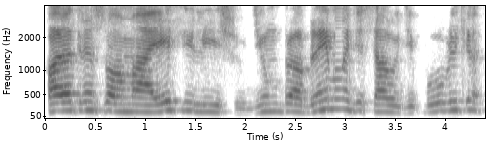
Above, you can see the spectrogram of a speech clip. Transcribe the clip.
para transformar esse lixo de um problema de saúde pública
